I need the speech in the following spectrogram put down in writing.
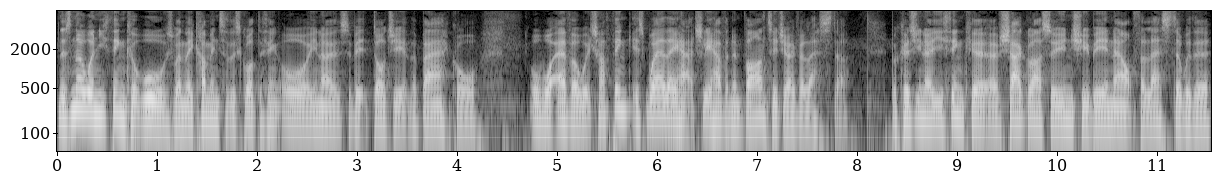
There's no one you think at Wolves when they come into the squad they think, oh, you know, it's a bit dodgy at the back or or whatever, which I think is where they mm. actually have an advantage over Leicester. Because you know you think of Caglar Soyuncu being out for Leicester with a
